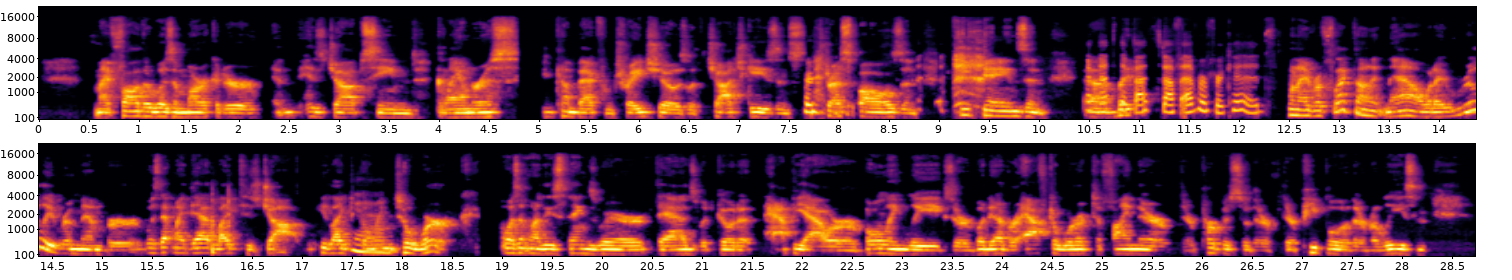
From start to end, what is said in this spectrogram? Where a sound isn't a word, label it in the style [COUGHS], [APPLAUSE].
My father was a marketer, and his job seemed glamorous. He'd come back from trade shows with tchotchkes and [LAUGHS] stress balls and keychains, and uh, that's the best stuff ever for kids. When I reflect on it now, what I really remember was that my dad liked his job. He liked yeah. going to work. It wasn't one of these things where dads would go to happy hour or bowling leagues or whatever after work to find their their purpose or their their people or their release. And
